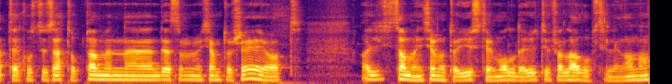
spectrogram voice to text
etter hvordan du setter opp, da. Men uh, det som kommer til å skje, er jo at alle sammen kommer til å justere Molde ut ifra lagoppstillingene nå.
